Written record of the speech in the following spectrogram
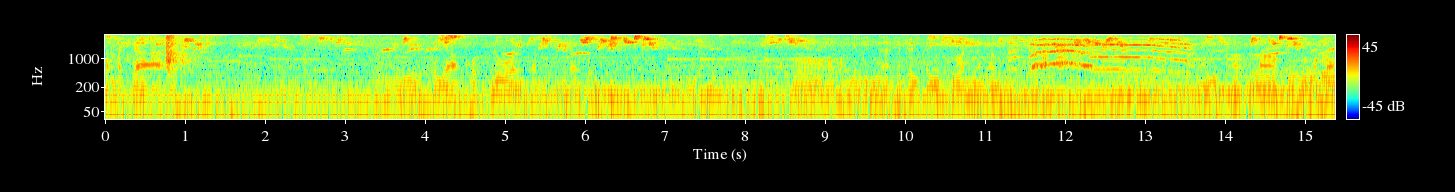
เป็นพระจายมีพญาครุดด้วยครับพญาคดก็นี่น่าจะเป็นพระอิศวรนะครับ มีพระราหูด้วย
